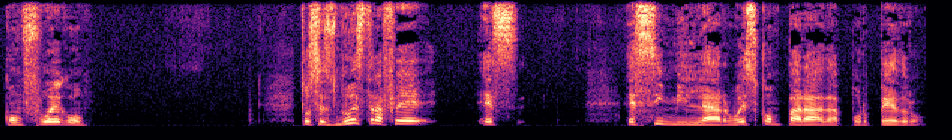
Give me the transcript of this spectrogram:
con fuego. Entonces nuestra fe es, es similar o es comparada por Pedro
